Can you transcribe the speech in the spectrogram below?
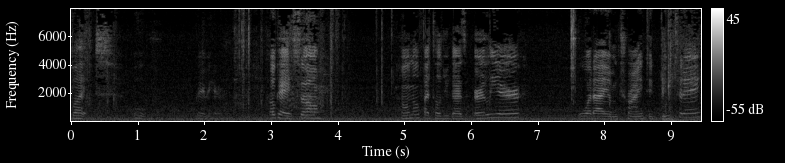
But ooh, baby hair. Okay, so I don't know if I told you guys earlier what I am trying to do today.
